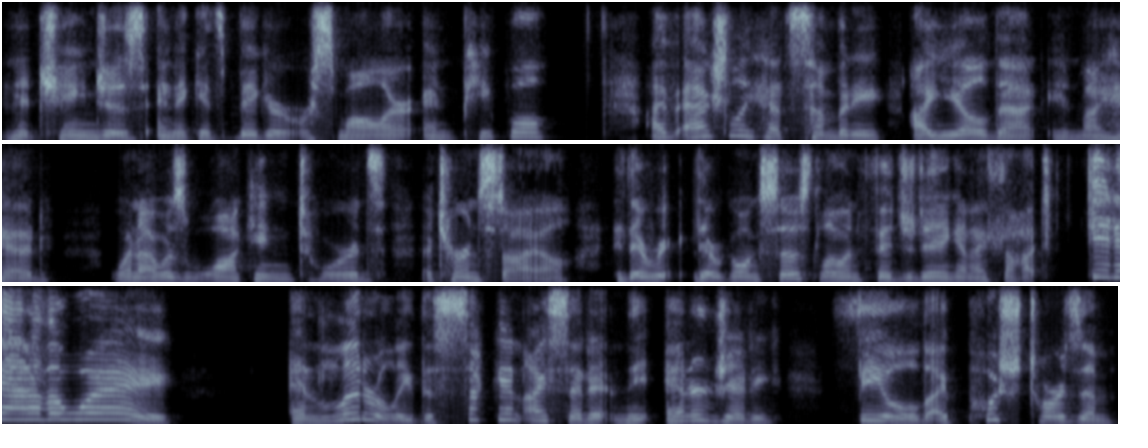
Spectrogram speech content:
and it changes and it gets bigger or smaller and people I've actually had somebody I yelled at in my head when I was walking towards a turnstile. They were they were going so slow and fidgeting, and I thought, "Get out of the way!" And literally, the second I said it in the energetic field, I pushed towards them.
